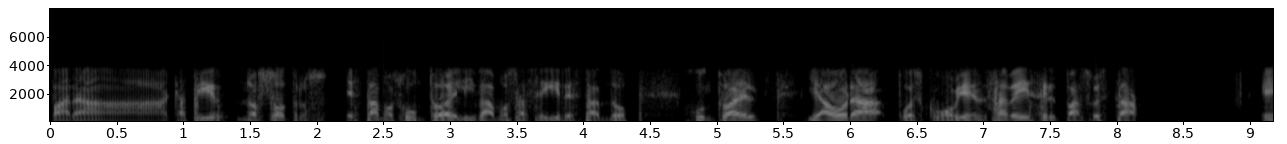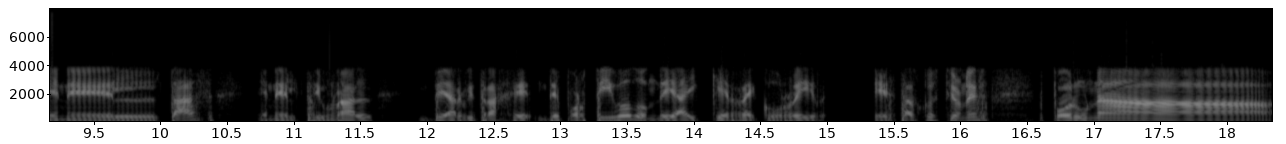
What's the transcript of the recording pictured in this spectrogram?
para Katir. Nosotros estamos junto a él y vamos a seguir estando junto a él. Y ahora, pues como bien sabéis, el paso está en el TAS, en el Tribunal de Arbitraje Deportivo, donde hay que recurrir estas cuestiones por una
